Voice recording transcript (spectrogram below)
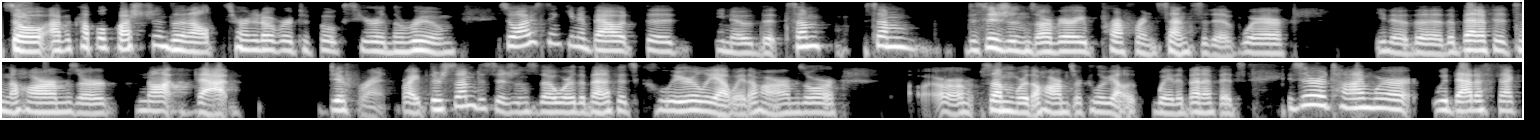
So I have a couple questions and I'll turn it over to folks here in the room. So I was thinking about the, you know, that some some decisions are very preference sensitive where, you know, the the benefits and the harms are not that different, right? There's some decisions though where the benefits clearly outweigh the harms or or some where the harms are clearly outweigh the benefits. Is there a time where would that affect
